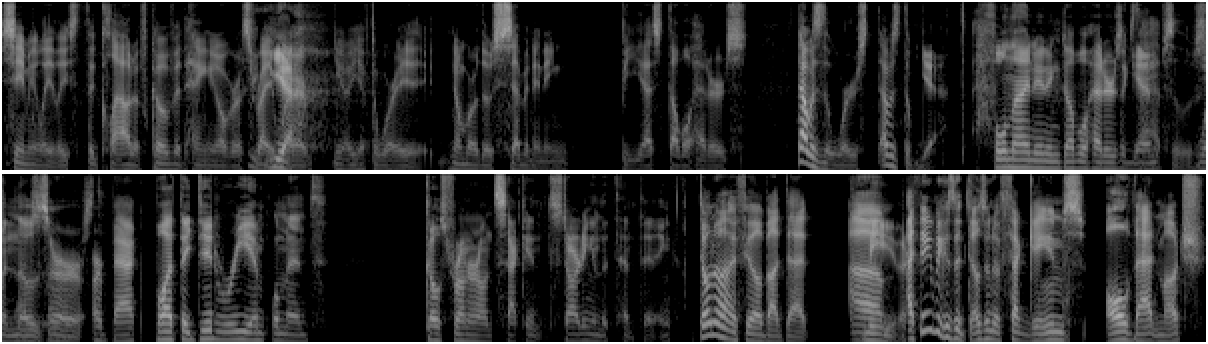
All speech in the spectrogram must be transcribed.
seemingly at least the cloud of COVID hanging over us, right? Yeah. Where you know you have to worry no more of those seven inning BS double headers. That was the worst. That was the Yeah, full nine inning double headers again absolute when those are worst. are back. But they did re-implement Ghost Runner on second, starting in the tenth inning. Don't know how I feel about that. Um, either. I think because it doesn't affect games all that much,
